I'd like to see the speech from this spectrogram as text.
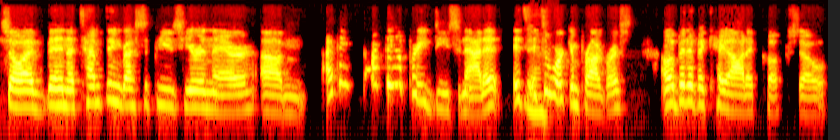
So I've been attempting recipes here and there. Um, I think I think I'm pretty decent at it. It's yeah. it's a work in progress. I'm a bit of a chaotic cook, so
